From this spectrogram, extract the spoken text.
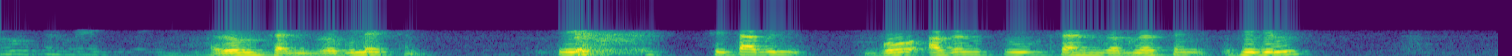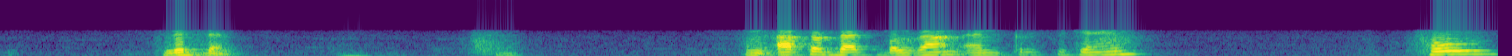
Rules and regulations. rules and regulations. If Sita will go against rules and regulations, he will leave them. And after that, Balram and Krishna came, full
